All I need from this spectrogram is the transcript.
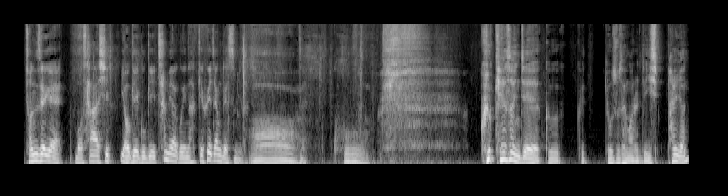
전 세계 뭐 40여 개국이 참여하고 있는 학회 회장도 했습니다. 아. 네. 그. 그렇게 해서 이제 그, 그 교수 생활을 이제 28년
